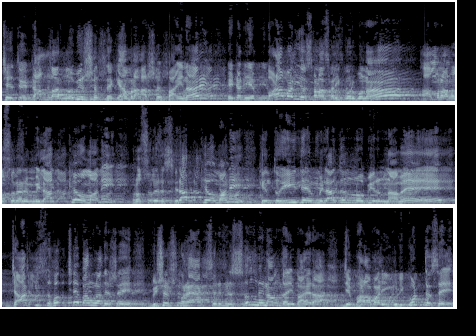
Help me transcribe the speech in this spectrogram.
যেহেতু এটা আল্লাহর নবীর থেকে আমরা আসে পাই নাই, এটা নিয়ে বাড়াবাড়িয়ে ছড়াছড়ি করব না। আমরা রসুলের মিলাদ মিলাদকেও মানি, রসুলের সিরাতকেও মানি, কিন্তু ঈদে মিলাদুন নবীর নামে যা কিছু হচ্ছে বাংলাদেশে, বিশেষ করে এক শ্রেণির সন্নি নামদারি ভাইরা যে বাড়াবাড়িগুলি করতেছে,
